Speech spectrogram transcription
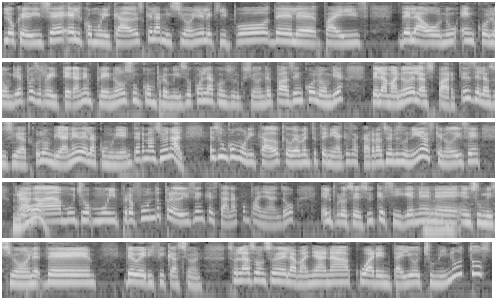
lo que dice el comunicado es que la misión y el equipo del eh, país de la ONU en Colombia pues reiteran en pleno su compromiso con la construcción de paz en Colombia de la mano de las partes de la sociedad colombiana y de la comunidad internacional. Es un comunicado que obviamente tenía que sacar Naciones Unidas, que no dice Nada. nada mucho muy profundo, pero dicen que están acompañando el proceso y que siguen en, eh, en su misión de, de verificación. Son las 11 de la mañana, 48 minutos.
